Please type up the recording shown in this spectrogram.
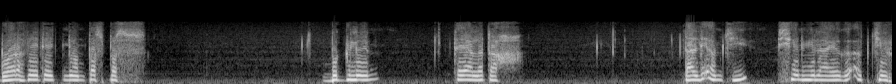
boo rafetee ci ñoom pas-pas bëgg leen te yàlla tax daldi am ci seen wilaaya ga ab cër.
